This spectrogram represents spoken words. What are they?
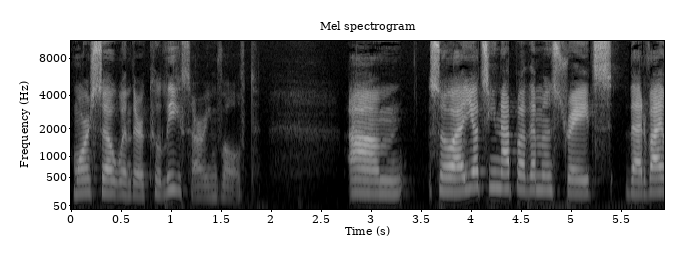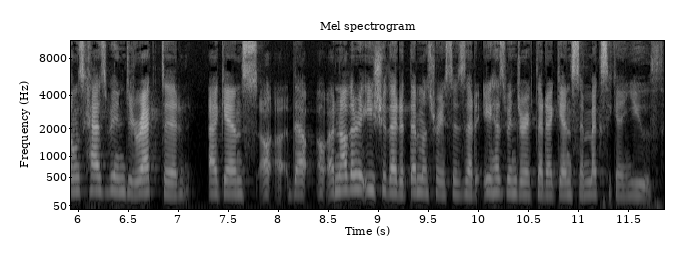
more so when their colleagues are involved. Um, so Ayotzinapa demonstrates that violence has been directed against, uh, uh another issue that it demonstrates is that it has been directed against the Mexican youth.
